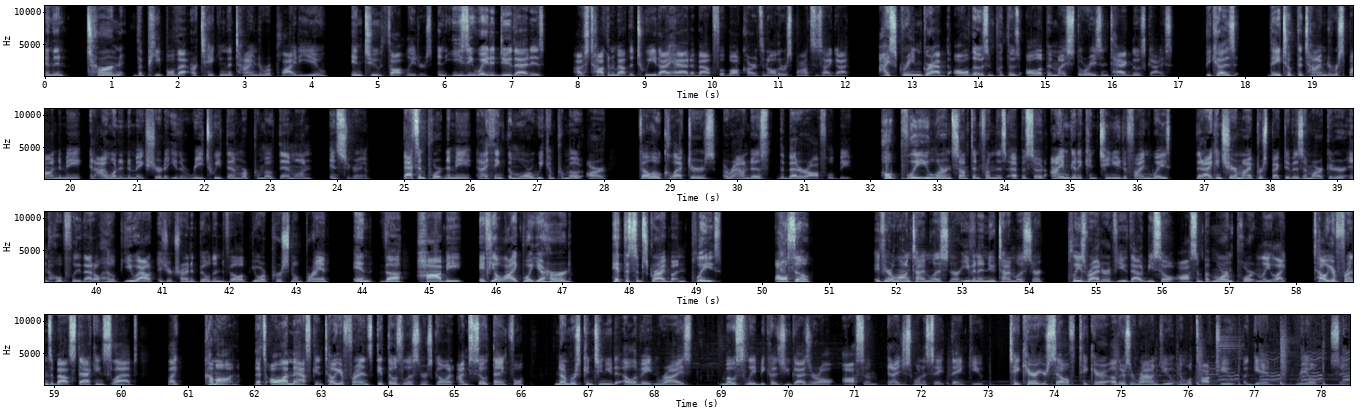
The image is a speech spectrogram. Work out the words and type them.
And then turn the people that are taking the time to reply to you into thought leaders. An easy way to do that is I was talking about the tweet I had about football cards and all the responses I got. I screen grabbed all those and put those all up in my stories and tagged those guys because they took the time to respond to me and I wanted to make sure to either retweet them or promote them on Instagram. That's important to me. And I think the more we can promote our fellow collectors around us, the better off we'll be. Hopefully, you learned something from this episode. I am going to continue to find ways that I can share my perspective as a marketer, and hopefully, that'll help you out as you're trying to build and develop your personal brand in the hobby. If you like what you heard, hit the subscribe button, please. Also, if you're a long-time listener, even a new time listener, please write a review. That would be so awesome. But more importantly, like Tell your friends about stacking slabs. Like, come on. That's all I'm asking. Tell your friends, get those listeners going. I'm so thankful. Numbers continue to elevate and rise, mostly because you guys are all awesome. And I just want to say thank you. Take care of yourself, take care of others around you, and we'll talk to you again real soon.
